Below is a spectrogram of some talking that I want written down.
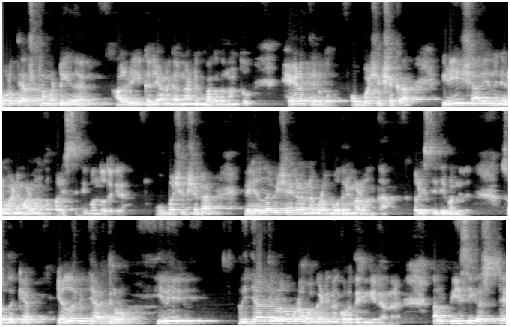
ಕೊರತೆ ಅಷ್ಟರ ಮಟ್ಟಿಗೆ ಇದೆ ಆಲ್ರೆಡಿ ಕಲ್ಯಾಣ ಕರ್ನಾಟಕ ಭಾಗದಲ್ಲಂತೂ ಹೇಳುತ್ತಿರೋದು, ಒಬ್ಬ ಶಿಕ್ಷಕ ಇಡೀ ಶಾಲೆಯನ್ನು ನಿರ್ವಹಣೆ ಮಾಡುವಂಥ ಪರಿಸ್ಥಿತಿ ಬಂದೊದಗಿದೆ. ಒಬ್ಬ ಶಿಕ್ಷಕ ಬೇರೆಲ್ಲ ವಿಷಯಗಳನ್ನು ಕೂಡ ಬೋಧನೆ ಮಾಡುವಂಥ ಪರಿಸ್ಥಿತಿ ಬಂದಿದೆ. ಸೊ ಅದಕ್ಕೆ ಎಲ್ಲ ವಿದ್ಯಾರ್ಥಿಗಳು, ಇಲ್ಲಿ ವಿದ್ಯಾರ್ಥಿಗಳಲ್ಲೂ ಕೂಡ ಒಗ್ಗಟ್ಟಿನ ಕೊರತೆ ಹೆಂಗಿದೆ ಅಂದರೆ, ನಾನು ಪಿ ಸಿಗಷ್ಟೇ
